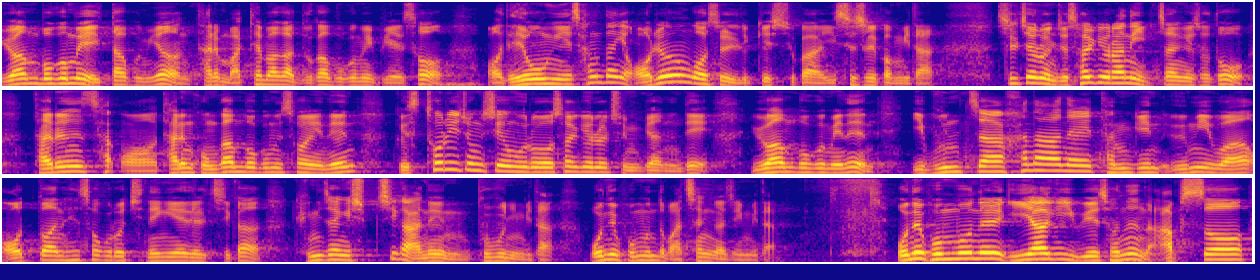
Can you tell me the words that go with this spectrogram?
요한복음을 읽다 보면 다른 마테마가 누가복음에 비해서 어, 내용이 상당히 어려운 것을 느낄 수가 있으실 겁니다. 실제로 이제 설교를 하는 입장에서도 다른 사, 어, 다른 공간복음서에는 그 스토리 중심으로 설교를 준비하는데 요한복음에는 이 문자 하나하나에 담긴 의미와 어떠한 해석으로 진행해야 될지가 굉장히 쉽지가 않은 부분입니다. 오늘 본문도 마찬가지입니다. 오늘 본문을 이해하기 위해서는 앞서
